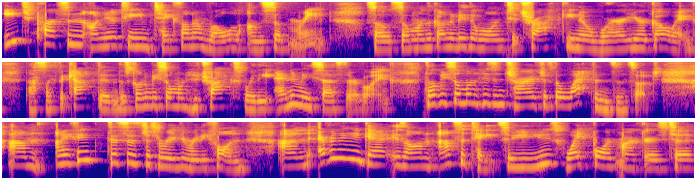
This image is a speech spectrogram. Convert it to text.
each person on your team takes on a role on the submarine. So someone's going to be the one to track you know where you're going. That's like the captain. There's going to be someone who tracks where the enemy says they're going. There'll be someone who's in charge of the weapons and such. Um, and I think this is just really really fun and everything you get is on acetate so you use whiteboard markers to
